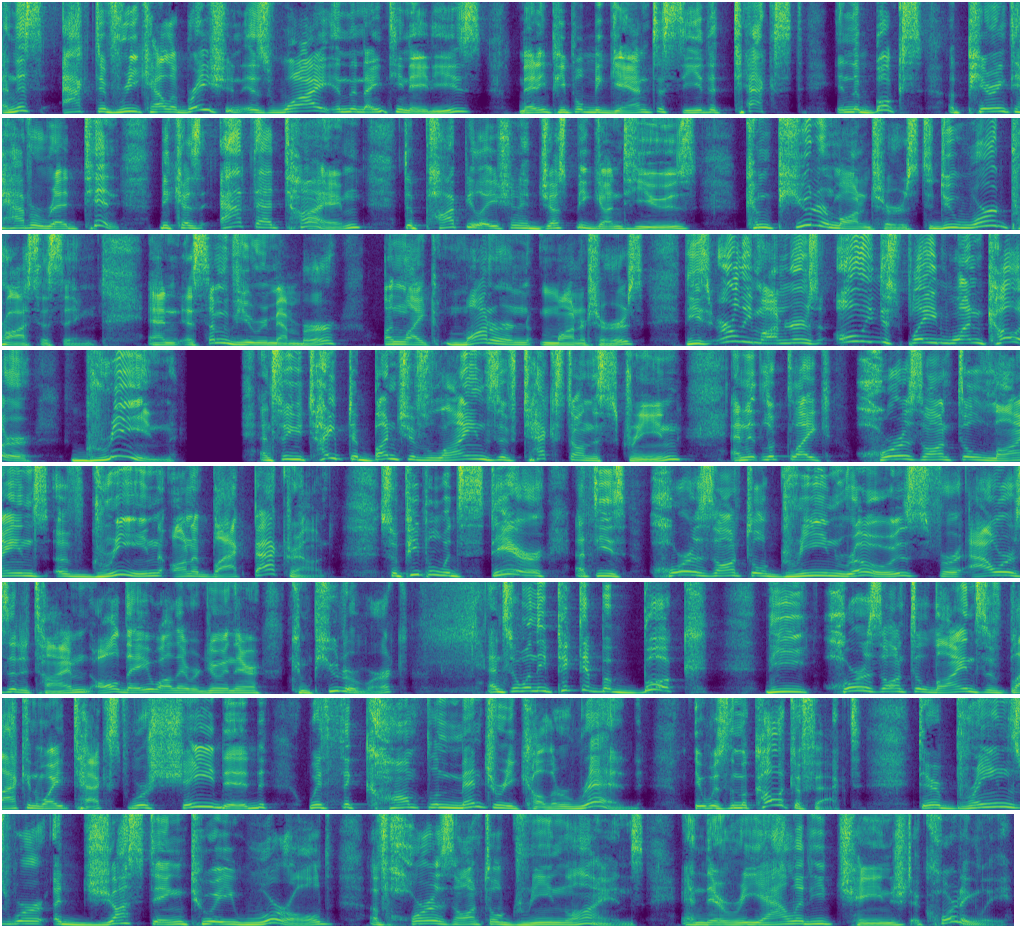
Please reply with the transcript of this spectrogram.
And this active recalibration is why in the 1980s, many people began to see the text in the books appearing to have a red tint. Because at that time, the population had just begun to use computer monitors to do word processing. And as some of you remember, Unlike modern monitors, these early monitors only displayed one color, green. And so you typed a bunch of lines of text on the screen and it looked like horizontal lines of green on a black background. So people would stare at these horizontal green rows for hours at a time, all day while they were doing their computer work. And so when they picked up a book, the horizontal lines of black and white text were shaded with the complementary color red. It was the McCollough effect. Their brains were adjusting to a world of horizontal green lines, and their reality changed accordingly.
